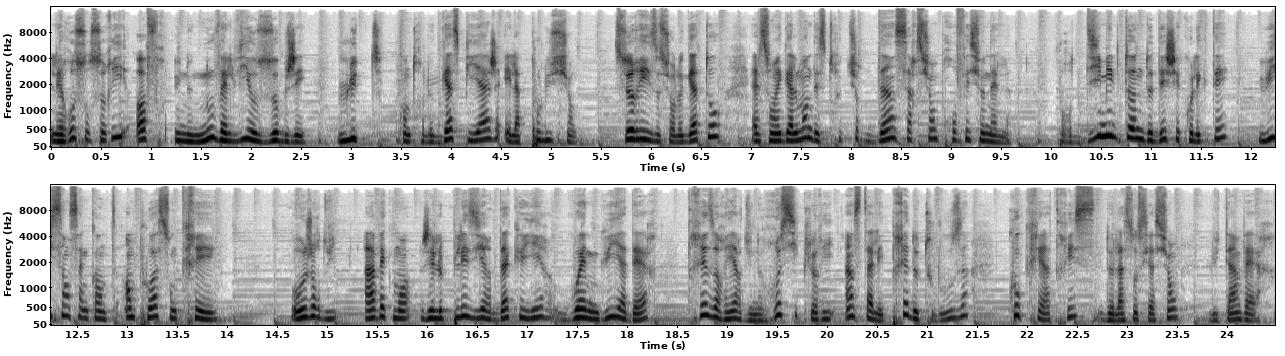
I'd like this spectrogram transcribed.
les ressourceries offrent une nouvelle vie aux objets, luttent contre le gaspillage et la pollution. Cerise sur le gâteau, elles sont également des structures d'insertion professionnelle. Pour 10 000 tonnes de déchets collectés, 850 emplois sont créés. Aujourd'hui, avec moi, j'ai le plaisir d'accueillir Gwen Guyader, trésorière d'une recyclerie installée près de Toulouse, co-créatrice de l'association Lutin Vert.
